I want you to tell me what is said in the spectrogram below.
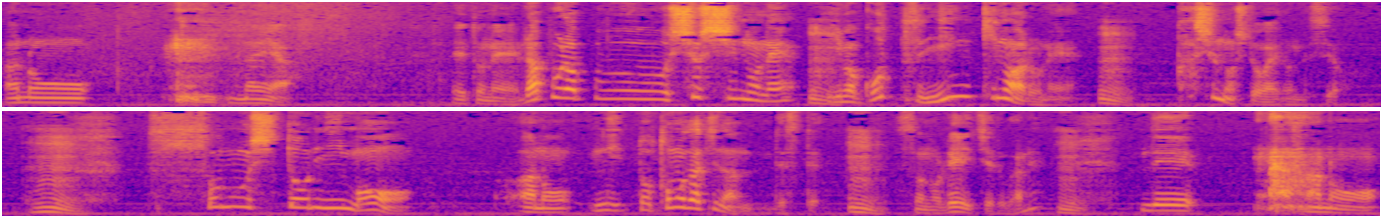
あのー なんや、えっとね、ラプラプ出身のね、うん今ごっつ人気のあるね、うん。歌手の人がいるんですよ。うん。その人にも、あの、に、の友達なんですって。うん。そのレイチェルがね。うん。で、あの、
